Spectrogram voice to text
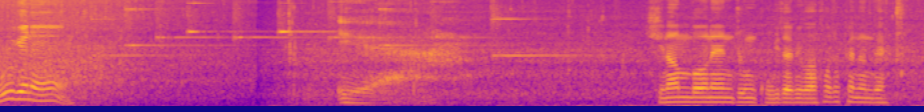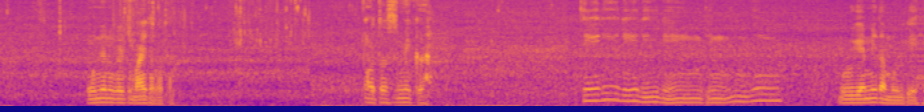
모르겠네. 이야. 지난번엔 좀 고기잡이가 허접했는데, 오늘은 그래도 많이 잡았다. 어떻습니까? 띠리리리링딩딩. 물개입니다, 물개.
